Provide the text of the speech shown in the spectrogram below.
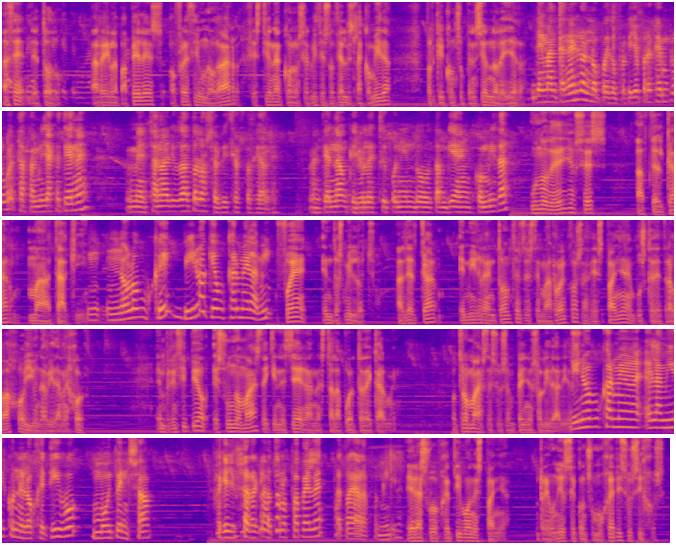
Hace de todo. Arregla papeles, ofrece un hogar, gestiona con los servicios sociales la comida, porque con su pensión no le llega. De mantenerlos no puedo, porque yo, por ejemplo, estas familias que tienen me están ayudando los servicios sociales. ¿Me entiendes? Aunque yo le estoy poniendo también comida. Uno de ellos es Abdelkar Maataki. No lo busqué, vino aquí a buscarme a mí. Fue en 2008. Abdelkar emigra entonces desde Marruecos hacia España en busca de trabajo y una vida mejor. En principio es uno más de quienes llegan hasta la puerta de Carmen. Otro más de sus empeños solidarios. Vino a buscarme él a mí con el objetivo muy pensado. Para que yo le arreglara todos los papeles para traer a la familia. Era su objetivo en España, reunirse con su mujer y sus hijos.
